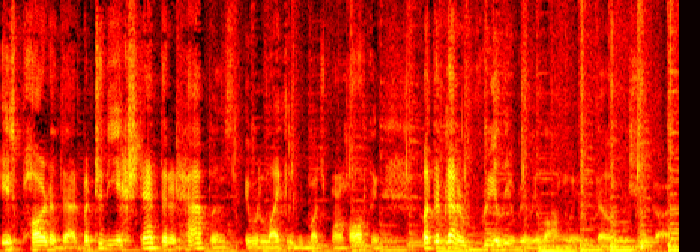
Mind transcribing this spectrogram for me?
is part of that. But to the extent that it happens, it would likely be much more halting. But they've got a really, really long way to go in this regard.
